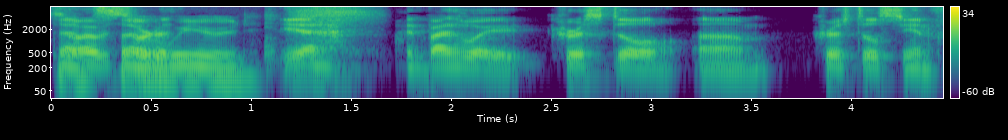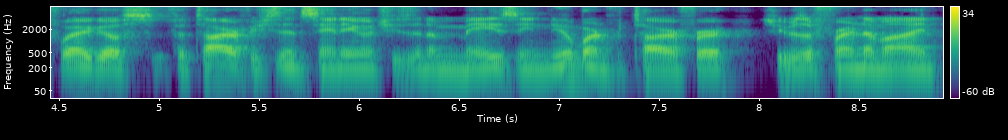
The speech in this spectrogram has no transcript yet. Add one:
That's so, I was so sort of, weird. Yeah. And by the way, Crystal, um, Crystal Cienfuegos photography. She's in San Diego and she's an amazing newborn photographer. She was a friend of mine.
